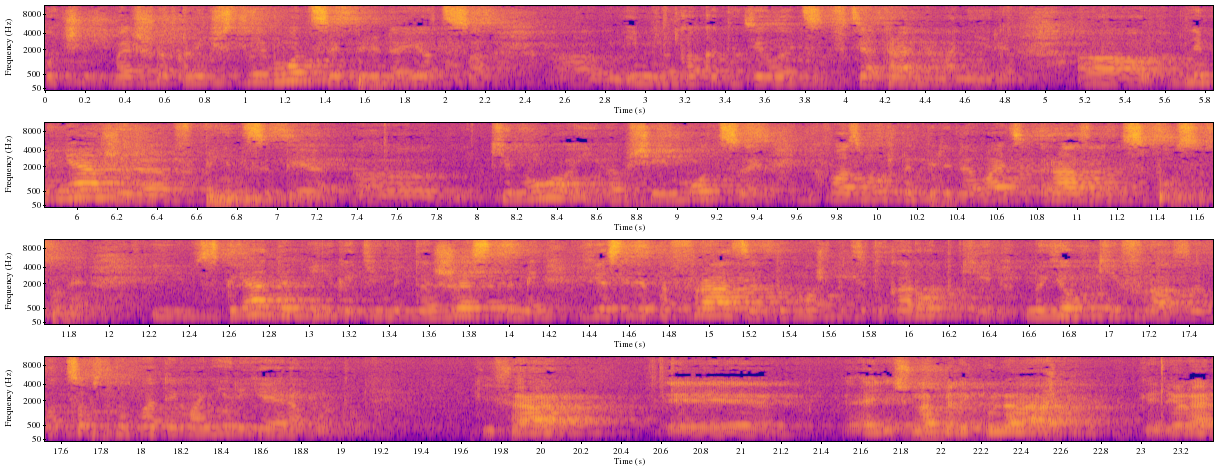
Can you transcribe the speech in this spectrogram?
очень большое количество эмоций передается э, именно как это делается в театральной манере. Э, для меня же, в принципе, кино и вообще эмоции, их возможно передавать разными способами. И взглядами, и какими-то жестами. Если это фразы, то, может быть, это короткие, но емкие фразы. Вот, собственно, в этой манере я и работаю. Quizá eh, es una película que yo la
